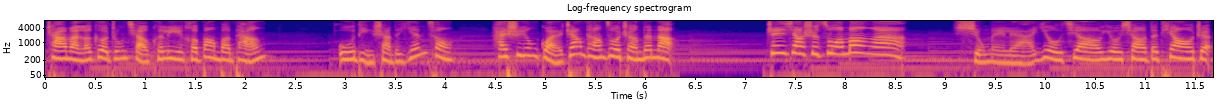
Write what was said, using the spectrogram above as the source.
插满了各种巧克力和棒棒糖，屋顶上的烟囱还是用拐杖糖做成的呢，真像是做梦啊！兄妹俩又叫又笑地跳着，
